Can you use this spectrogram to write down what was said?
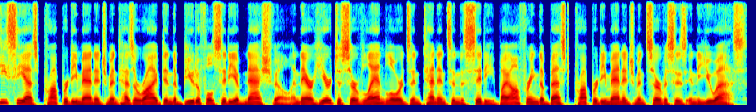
TCS Property Management has arrived in the beautiful city of Nashville and they are here to serve landlords and tenants in the city by offering the best property management services in the U.S.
